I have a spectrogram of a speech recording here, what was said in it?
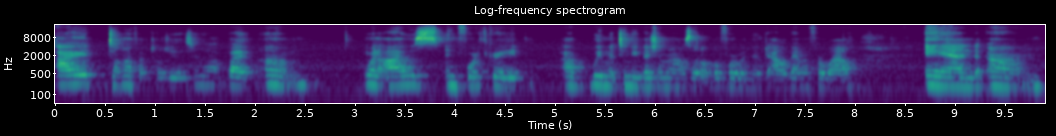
I don't know if I've told you this or not, but um, when I was in fourth grade, I, we went to New Vision when I was little before we moved to Alabama for a while. And um,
